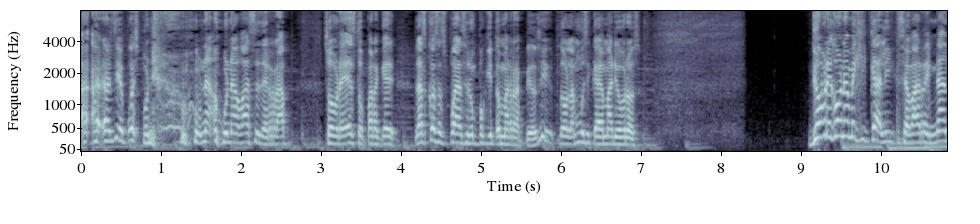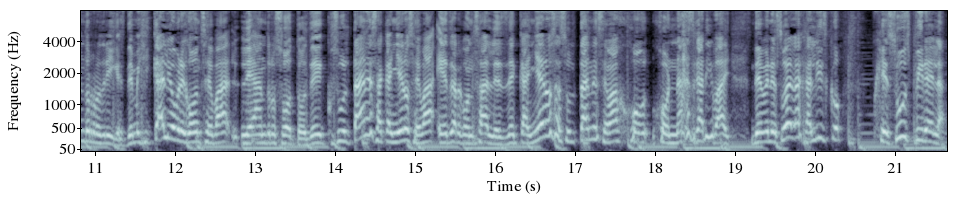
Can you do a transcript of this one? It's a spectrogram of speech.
A, a- ver me puedes poner una, una base de rap sobre esto para que las cosas puedan ser un poquito más rápido. Sí, o la música de Mario Bros. De Obregón a Mexicali se va Reinaldo Rodríguez. De Mexicali a Obregón se va Leandro Soto. De Sultanes a Cañeros se va Edgar González. De Cañeros a Sultanes se va Jo- Jonás Garibay. De Venezuela a Jalisco, Jesús Pirela.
